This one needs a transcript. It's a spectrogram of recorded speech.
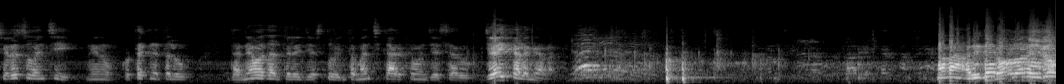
శిరస్సు వంచి నేను కృతజ్ఞతలు ధన్యవాదాలు తెలియజేస్తూ ఇంత మంచి కార్యక్రమం చేశారు. జై తెలంగాణ. మన రిటైర్ గౌరవనీయులు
